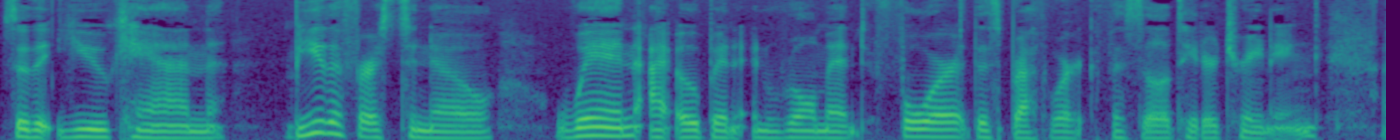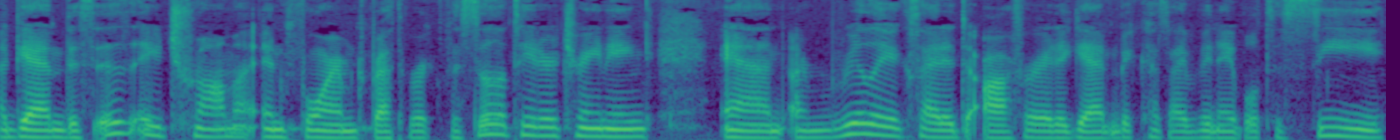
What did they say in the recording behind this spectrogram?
so that you can be the first to know when I open enrollment for this breathwork facilitator training. Again, this is a trauma informed breathwork facilitator training, and I'm really excited to offer it again because I've been able to see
